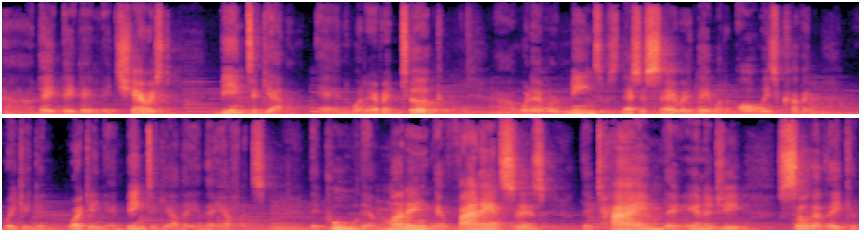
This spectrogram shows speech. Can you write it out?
Uh, they, they, they, they cherished being together. And whatever it took, whatever means was necessary, they would always covet working and working and being together in their efforts. They pooled their money, their finances, their time, their energy, so that they could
